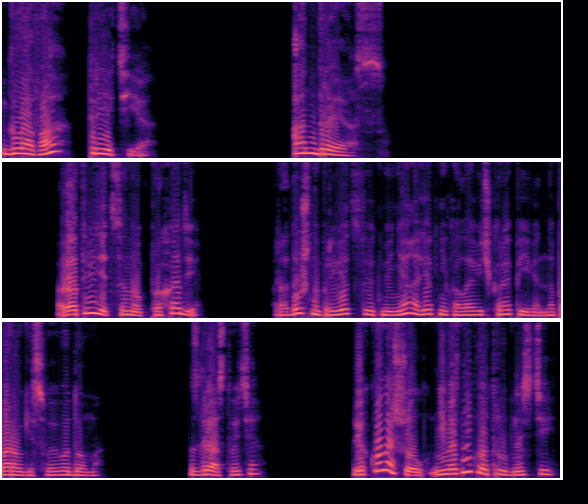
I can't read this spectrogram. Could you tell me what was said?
Глава третья. Андреас. Рад видеть, сынок, проходи. Радушно приветствует меня Олег Николаевич Крапивин на пороге своего дома. Здравствуйте. Легко нашел? Не возникло трудностей?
